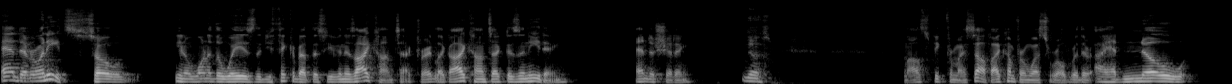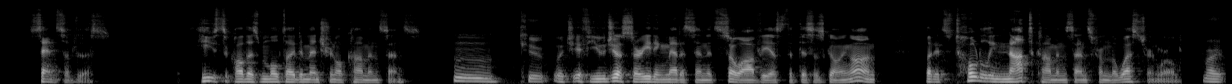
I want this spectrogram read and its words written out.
And everyone eats. So, you know, one of the ways that you think about this even is eye contact, right? Like eye contact is an eating and a shitting. Yes. I'll speak for myself. I come from Westworld where there, I had no sense of this. He used to call this multidimensional common sense. Hmm, cute. Which, if you just are eating medicine, it's so obvious that this is going on, but it's totally not common sense from the Western world. Right.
